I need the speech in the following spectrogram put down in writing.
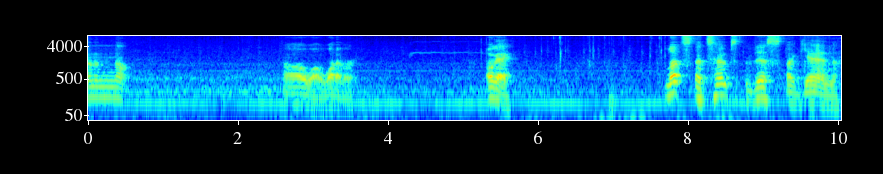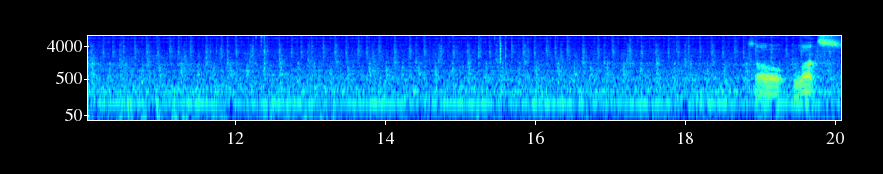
No, no, no, no. Oh, well, whatever. Okay. Let's attempt this again. So, let's...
